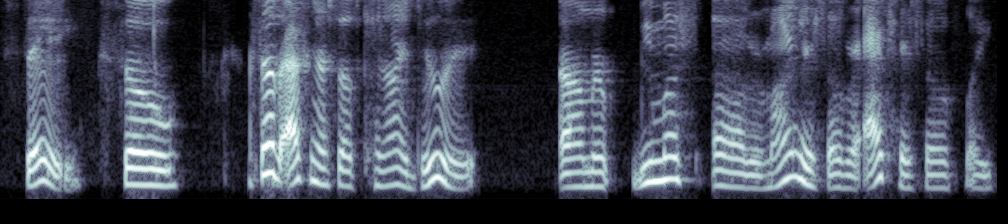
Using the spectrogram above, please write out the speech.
say. So instead of asking ourselves, can I do it? Um, we must uh, remind ourselves or ask ourselves, like,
